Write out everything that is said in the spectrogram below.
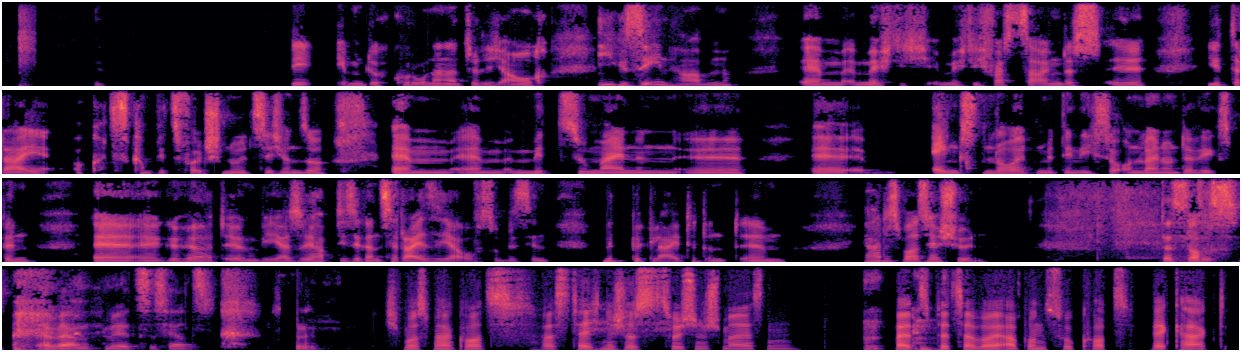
eben durch Corona natürlich auch nie gesehen haben, ähm, möchte ich möchte ich fast sagen, dass äh, ihr drei, oh Gott, das kommt jetzt voll schnulzig und so, ähm, ähm, mit zu meinen äh, äh, engsten Leuten, mit denen ich so online unterwegs bin, äh, äh, gehört irgendwie. Also ihr habt diese ganze Reise ja auch so ein bisschen mitbegleitet und ähm, ja, das war sehr schön. Das, Doch. das erwärmt mir jetzt das Herz. Ich muss mal kurz was Technisches zwischenschmeißen, falls Pizzaboy ab und zu kurz weghakt.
